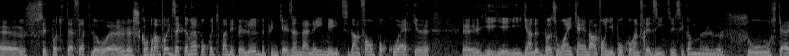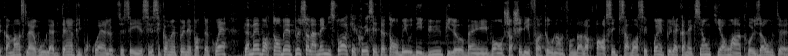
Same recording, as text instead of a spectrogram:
euh, c'est pas tout à fait là, euh, je comprends pas exactement pourquoi il prend des pilules depuis une quinzaine d'années, mais dans le fond, pourquoi que euh, il, y en a besoin quand dans le fond il est pas au courant de Freddy, c'est comme euh, le jour qu'elle commence la roue là-dedans, puis pourquoi là, c'est- comme un peu n'importe quoi. Finalement, ils vont retomber un peu sur la même histoire que Chris était tombé au début, puis là, ben ils vont chercher des photos dans le fond dans leur passé, puis savoir c'est quoi un peu la connexion qu'ils ont entre eux autres.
